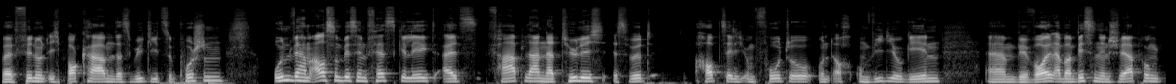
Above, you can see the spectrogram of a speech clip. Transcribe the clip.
weil Finn und ich Bock haben, das Weekly zu pushen. Und wir haben auch so ein bisschen festgelegt als Fahrplan, natürlich, es wird hauptsächlich um Foto und auch um Video gehen. Ähm, wir wollen aber ein bisschen den Schwerpunkt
